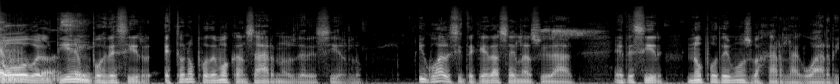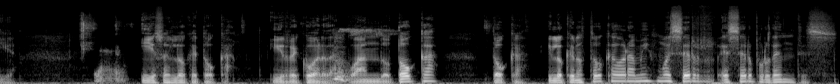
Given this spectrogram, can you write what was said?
todo el tiempo. Es decir, esto no podemos cansarnos de decirlo. Igual si te quedas en la ciudad. Es decir, no podemos bajar la guardia. Y eso es lo que toca. Y recuerda, mm. cuando toca, toca. Y lo que nos toca ahora mismo es ser, es ser prudentes.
